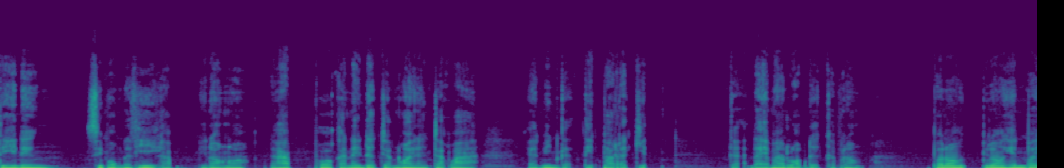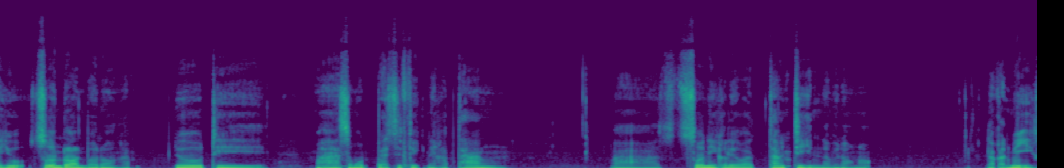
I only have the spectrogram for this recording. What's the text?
ตีหนึ่งสิบหกนาทีครับพี่น้องเนาะนะครับพอกันในเดึกจากหน้อยเนื่องจากว่าแอดมินก็ติดภารกิจก็ได้มารอบเดึกครับพี่น้องพี่น้องพี่น้องเห็นพายุโซนร้อนพี่น้องครับอยู่ที่ มหาสมุทรแปซิฟิกนะครับทางส่วนนี้เขาเรียกว่าทางจีนนะพี่น้องเนาะแล้วก็มีอีก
